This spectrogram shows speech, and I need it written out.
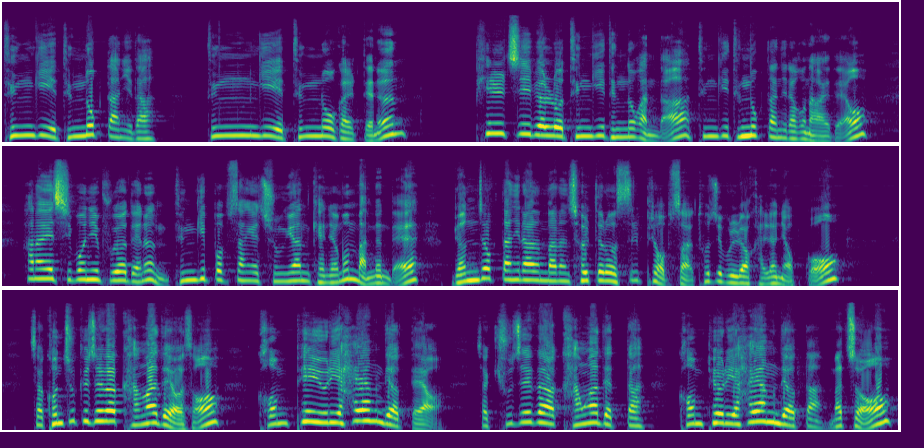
등기 등록 단위다. 등기 등록할 때는 필지별로 등기 등록한다. 등기 등록 단위라고 나와야 돼요. 하나의 지번이 부여되는 등기법상의 중요한 개념은 맞는데 면적 단위라는 말은 절대로 쓸 필요 없어요. 토지 분류와 관련이 없고. 자, 건축 규제가 강화되어서 건폐율이 하향되었대요. 자, 규제가 강화됐다. 건폐율이 하향되었다. 맞죠?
